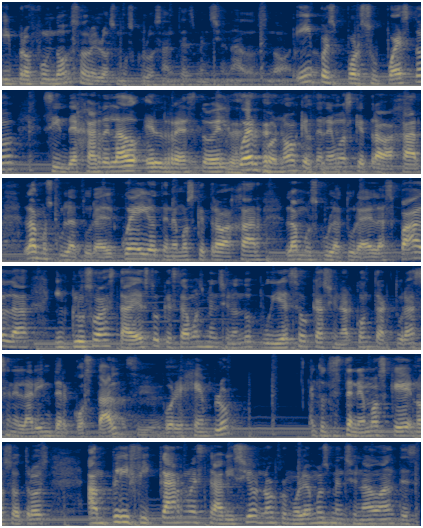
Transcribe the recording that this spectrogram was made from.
y profundo sobre los músculos antes mencionados, ¿no? Y pues por supuesto, sin dejar de lado el resto del cuerpo, ¿no? Que tenemos que trabajar la musculatura del cuello, tenemos que trabajar la musculatura de la espalda, incluso hasta esto que estamos mencionando pudiese ocasionar contracturas en el área intercostal, por ejemplo. Entonces tenemos que nosotros amplificar nuestra visión, ¿no? Como lo hemos mencionado antes,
